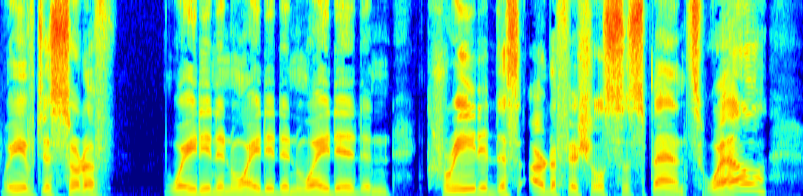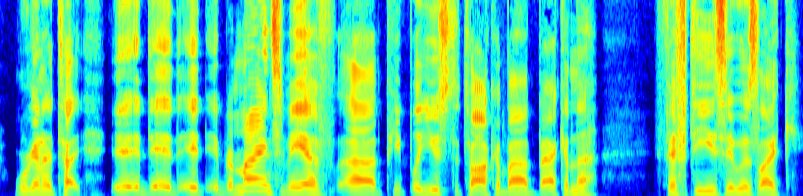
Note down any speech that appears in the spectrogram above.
Where you've just sort of waited and waited and waited and created this artificial suspense. Well, we're going to tell it, it, it, it reminds me of uh, people used to talk about back in the 50s. It was like,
